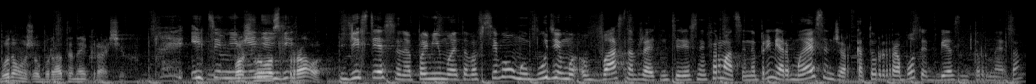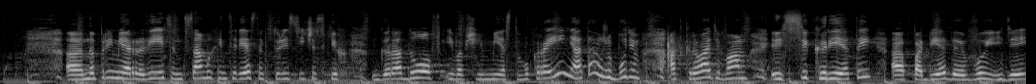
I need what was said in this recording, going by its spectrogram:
будемо вже обирати найкращих. И тем не Важлива менее, справа. естественно, помимо этого всего, мы будем вас снабжать интересной информацией. Например, мессенджер, который работает без интернета. А, Например, рейтинг самых интересных туристических городов и вообще мест в Украине, а также будем открывать вам э, секреты а, победы в идее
